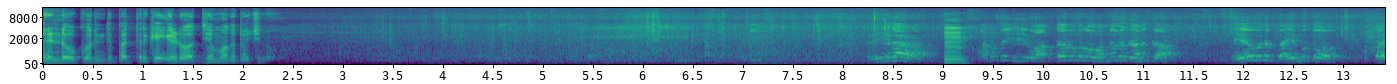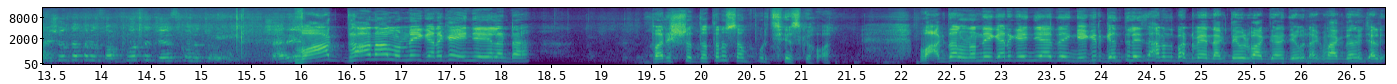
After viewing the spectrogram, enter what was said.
రెండవ కొరింది పత్రిక ఏడో అధ్యాయం మొదటి వచ్చిన మనకు ఈ వాగ్దానములు ఉన్నవి గనుక దేవుని భయముతో పరిశుద్ధతను సంపూర్తి చేసుకొనొచ్చు శరీర వాగ్దానాలు ఉన్నాయి కనుక ఏం చేయాలంట? పరిశుద్ధతను సంపూర్తి చేసుకోవాలి. వాగ్దానాలు ఉన్నాయి కనుక ఏం చేయాలి? ఇంక ఎగిరి గంతులేసి ఆనందపడమే నాకు దేవుడు వాగ్దానం దేవుడు నాకు వాగ్దానం ఇచ్చాడు.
